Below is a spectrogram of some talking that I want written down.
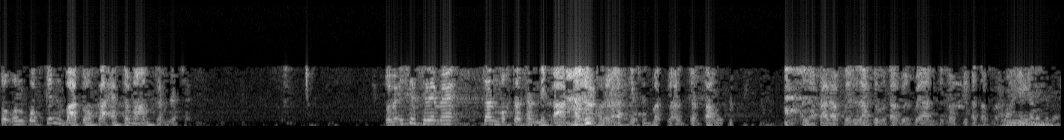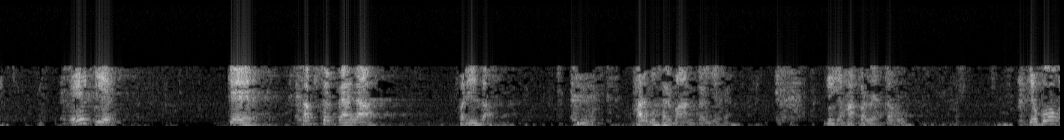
تو ان کو کن باتوں کا اہتمام کرنا چاہیے؟ تو میں اس سلسلے میں چند مختصر نکات حضرات کی خدمت میں عرض کرتا ہوں۔ اللہ تعالیٰ اپنے رضا کے مطابق بیان کی توفیق عطا فرمائے۔ ایک یہ کہ سب سے پہلا فریضہ۔ ہر مسلمان کا یہ ہے، جو یہاں پر رہتا ہو، کہ وہ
